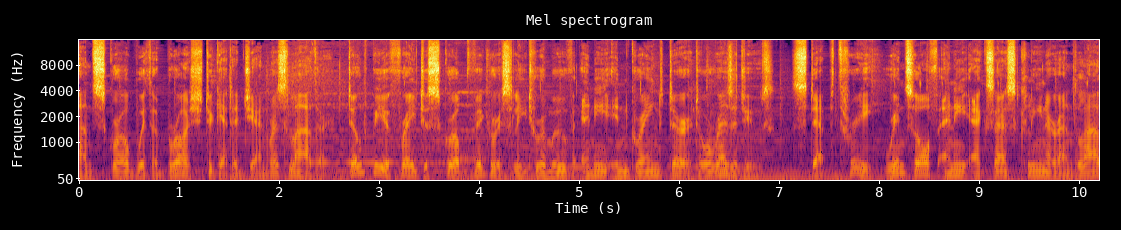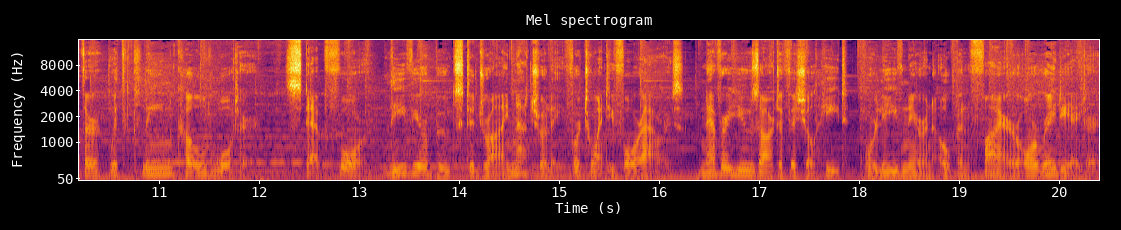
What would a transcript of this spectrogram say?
and scrub with a brush to get a generous lather. Don't be afraid to scrub vigorously to remove any ingrained dirt or residues. Step 3. Rinse off any excess cleaner and lather with clean cold water. Step 4. Leave your boots to dry naturally for 24 hours. Never use artificial heat or leave near an open fire or radiator.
